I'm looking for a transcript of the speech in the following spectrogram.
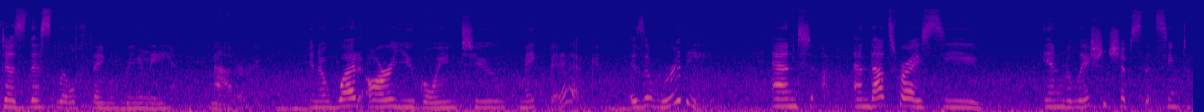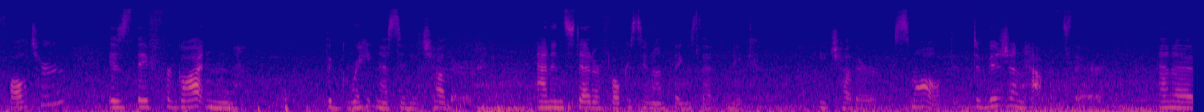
does this little thing really matter? Mm-hmm. You know, what are you going to make big? Mm-hmm. Is it worthy? And and that's where I see in relationships that seem to falter is they've forgotten the greatness in each other mm-hmm. and instead are focusing on things that make each other small. D- division happens there. And a,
